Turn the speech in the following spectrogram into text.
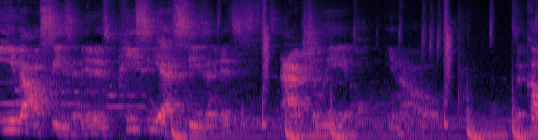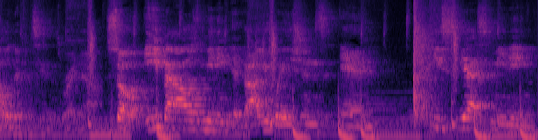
eval season. It is PCS season. It's actually, you know, it's a couple different seasons right now. So evals meaning evaluations and PCS meaning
